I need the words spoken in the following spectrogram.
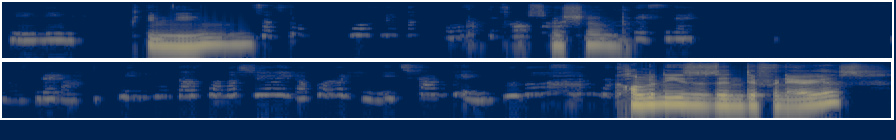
近隣、Pinyin. そして、こうすると、こうして、ですね。Colonies is in different areas?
